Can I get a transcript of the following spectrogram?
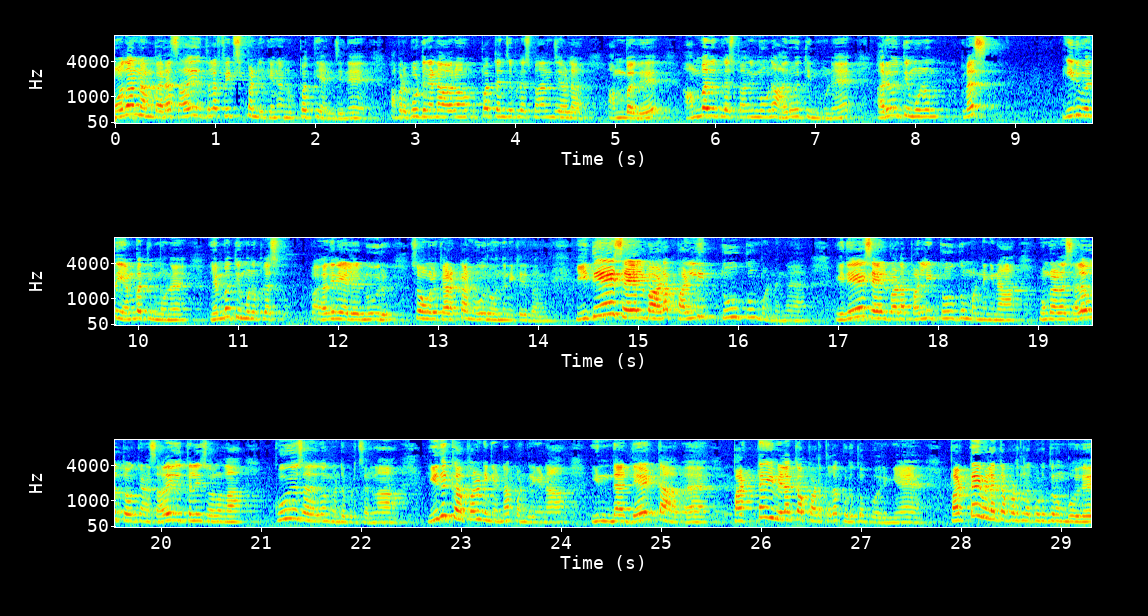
முதல் நம்பரை சதவீதத்தில் ஃபிக்ஸ் பண்ணிருக்கீங்க முப்பத்தி அஞ்சுன்னு. அப்புறம் கூட்டுங்க என்ன வரும்? முப்பத்தஞ்சு ப்ளஸ் பதினஞ்சு எவ்வளோ ஐம்பது. ஐம்பது ப்ளஸ் பதிமூணு அறுபத்தி மூணு. அறுபத்தி மூணு ப்ளஸ் இருபது எண்பத்தி மூணு. எண்பத்தி மூணு ப்ளஸ் பதினேழு நூறு. ஸோ உங்களுக்கு கரெக்டாக நூறு வந்து நிற்கிது பாருங்க. இதே செயல்பாடை பள்ளி டூக்கும் பண்ணுங்க. இதே செயல்பாடை பள்ளி டூக்கும் பண்ணிங்கன்னா உங்களோட செலவு தொகைக்கான சதவீதத்துலையும் சொல்லலாம். குவிவு சதவீதம் கண்டுபிடிச்சிடலாம். இதுக்கப்புறம் நீங்கள் என்ன பண்ணுறீங்கன்னா இந்த டேட்டாவை பட்டை விளக்கப்படத்தில் கொடுக்க போகிறீங்க பட்டை விளக்கப்படத்தில் கொடுக்கும்போது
